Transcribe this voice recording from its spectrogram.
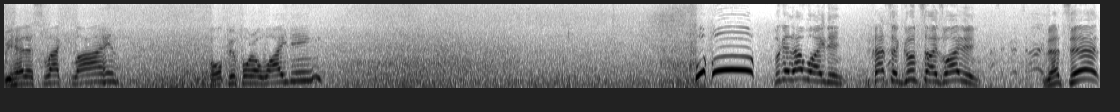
We had a slack line, hoping for a whiting. Woohoo! Look at that whiting. That's a good size whiting. That's a good size. that's it.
